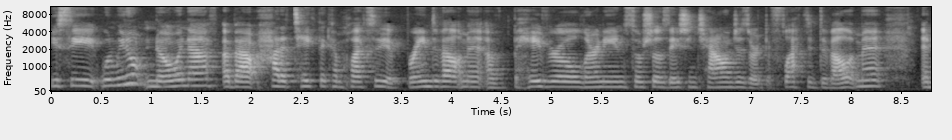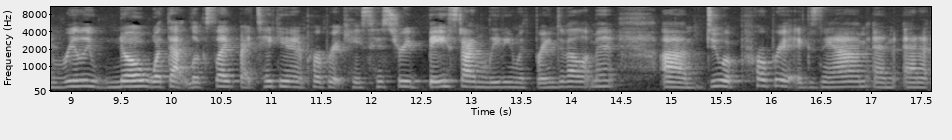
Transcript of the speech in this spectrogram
You see, when we don't know enough about how to take the complexity of brain development, of behavioral learning, socialization challenges, or deflected development, and really know what that looks like by taking an appropriate case history based on leading with brain development, um, do appropriate exam and, and,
